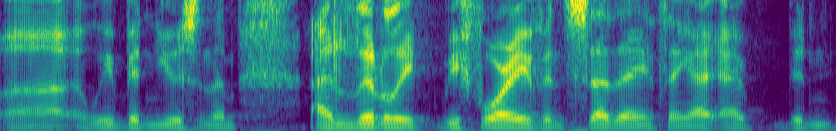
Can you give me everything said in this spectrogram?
uh, we've been using them. I literally before I even said anything, I, I've been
